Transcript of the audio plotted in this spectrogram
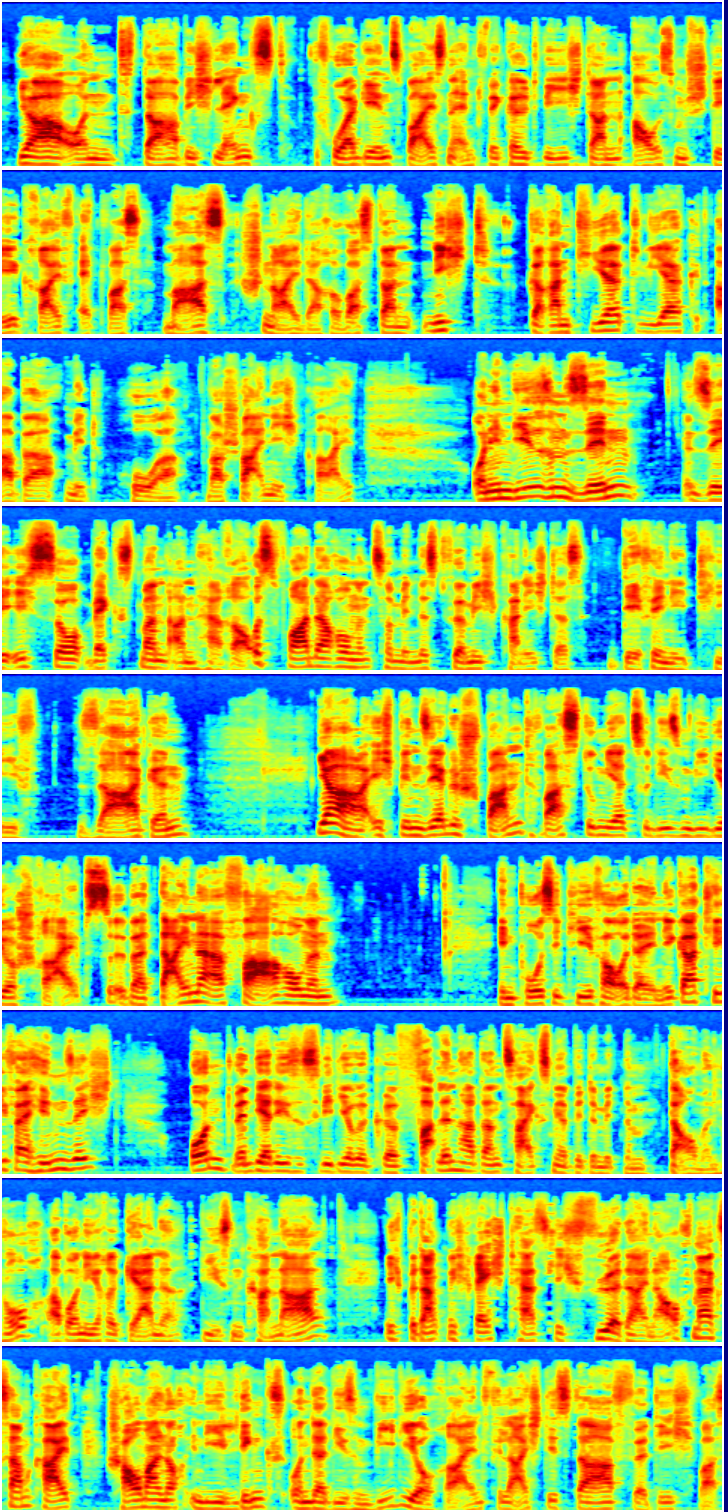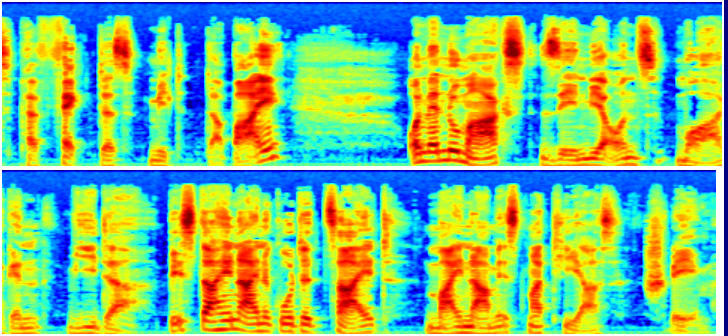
Ja, und da habe ich längst Vorgehensweisen entwickelt, wie ich dann aus dem Stegreif etwas maßschneidere, was dann nicht garantiert wirkt, aber mit hoher Wahrscheinlichkeit. Und in diesem Sinn sehe ich so, wächst man an Herausforderungen, zumindest für mich kann ich das definitiv sagen. Ja, ich bin sehr gespannt, was du mir zu diesem Video schreibst, so über deine Erfahrungen in positiver oder in negativer Hinsicht. Und wenn dir dieses Video gefallen hat, dann zeig es mir bitte mit einem Daumen hoch. Abonniere gerne diesen Kanal. Ich bedanke mich recht herzlich für deine Aufmerksamkeit. Schau mal noch in die Links unter diesem Video rein. Vielleicht ist da für dich was Perfektes mit dabei. Und wenn du magst, sehen wir uns morgen wieder. Bis dahin eine gute Zeit. Mein Name ist Matthias Schwem.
